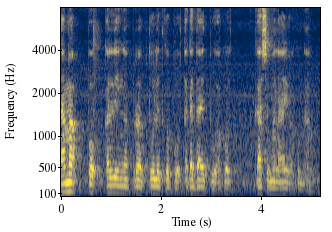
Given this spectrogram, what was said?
Tama po, Kalinga Prab. Tulad ko po, taga-diet po ako. Kaso malayo ako now.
